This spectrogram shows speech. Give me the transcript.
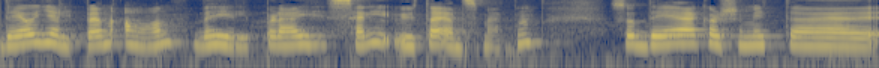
Det å hjelpe en annen, det hjelper deg selv ut av ensomheten. Så det er kanskje mitt eh,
